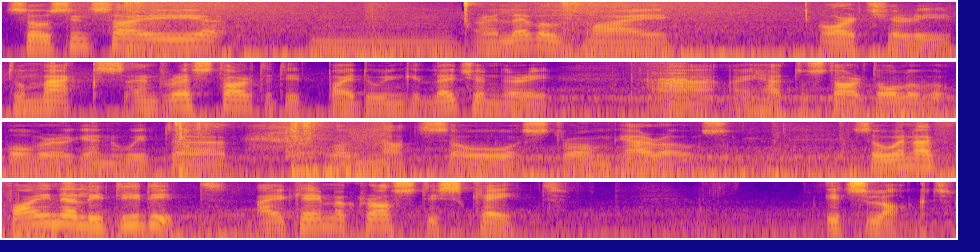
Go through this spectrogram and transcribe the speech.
So since I mm, I leveled my archery to max and restarted it by doing legendary. Uh, I had to start all over, over again with, uh, well, not so strong arrows. So when I finally did it, I came across this gate. It's locked.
